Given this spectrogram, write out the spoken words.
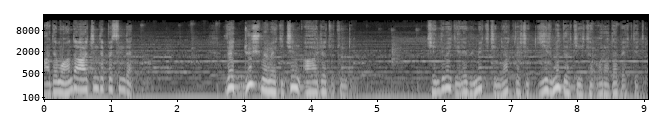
Adem o anda ağacın tepesinde. Ve düşmemek için ağaca tutundum. Kendime gelebilmek için yaklaşık 20 dakika orada bekledim.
